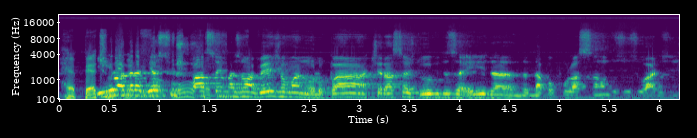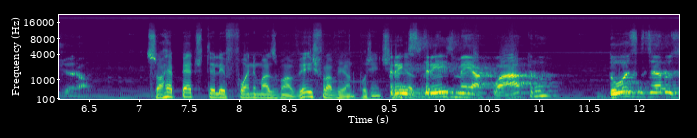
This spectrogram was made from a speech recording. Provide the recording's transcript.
Repete e eu agradeço o espaço aí mais uma vez, João Manolo, para tirar essas dúvidas aí da, da, da, população, dos usuários em geral. Só repete o telefone mais uma vez, Flaviano, por gentileza. 3364 1200.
